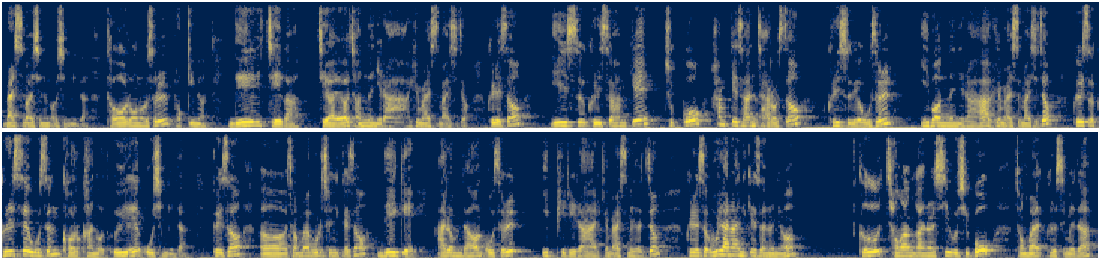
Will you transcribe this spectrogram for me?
말씀하시는 것입니다. 더러운 옷을 벗기면 내 죄가 제하여 졌느니라 이렇게 말씀하시죠. 그래서 예수 그리스도와 함께 죽고 함께 산 자로서 그리스도의 옷을 입었느니라 그렇게 말씀하시죠. 그래서 그리스도의 옷은 거룩한 옷, 의의 옷입니다. 그래서 어, 정말 우리 주님께서 내게 아름다운 옷을 입히리라 이렇게 말씀하셨죠. 그래서 우리 하나님께서는요. 그 정황관을 씌우시고 정말 그렇습니다.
